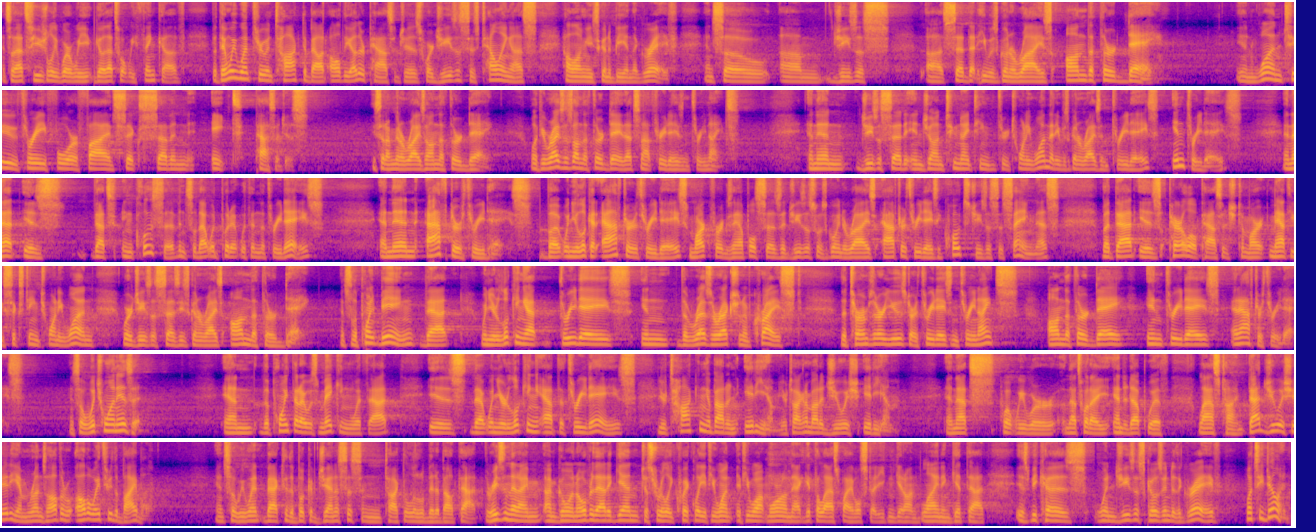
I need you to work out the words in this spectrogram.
And so that's usually where we go, that's what we think of. But then we went through and talked about all the other passages where Jesus is telling us how long he's going to be in the grave. And so um, Jesus uh, said that he was going to rise on the third day in one, two, three, four, five, six, seven, eight passages. He said, I'm going to rise on the third day. Well, if he rises on the third day, that's not three days and three nights. And then Jesus said in John 2 19 through 21 that he was going to rise in three days, in three days. And that is, that's inclusive. And so that would put it within the three days. And then after three days. But when you look at after three days, Mark, for example, says that Jesus was going to rise after three days. He quotes Jesus as saying this but that is a parallel passage to Mark, Matthew 16 21, where Jesus says he's going to rise on the third day. And so the point being that when you're looking at three days in the resurrection of Christ, the terms that are used are three days and three nights, on the third day, in three days, and after three days. And so which one is it? And the point that I was making with that is that when you're looking at the three days, you're talking about an idiom. You're talking about a Jewish idiom. And that's what we were, that's what I ended up with last time. That Jewish idiom runs all the, all the way through the Bible. And so we went back to the book of Genesis and talked a little bit about that. The reason that I'm, I'm going over that again, just really quickly, if you, want, if you want more on that, get the last Bible study. You can get online and get that. Is because when Jesus goes into the grave, what's he doing?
